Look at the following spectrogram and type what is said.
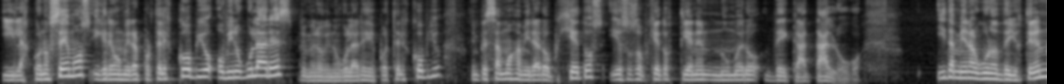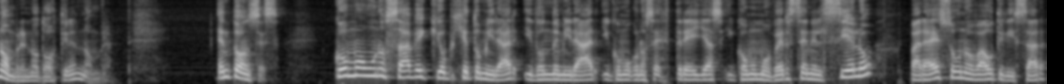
y las conocemos y queremos mirar por telescopio o binoculares, primero binoculares y después telescopio, empezamos a mirar objetos y esos objetos tienen número de catálogo. Y también algunos de ellos tienen nombre, no todos tienen nombre. Entonces, ¿cómo uno sabe qué objeto mirar y dónde mirar y cómo conocer estrellas y cómo moverse en el cielo? Para eso uno va a utilizar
